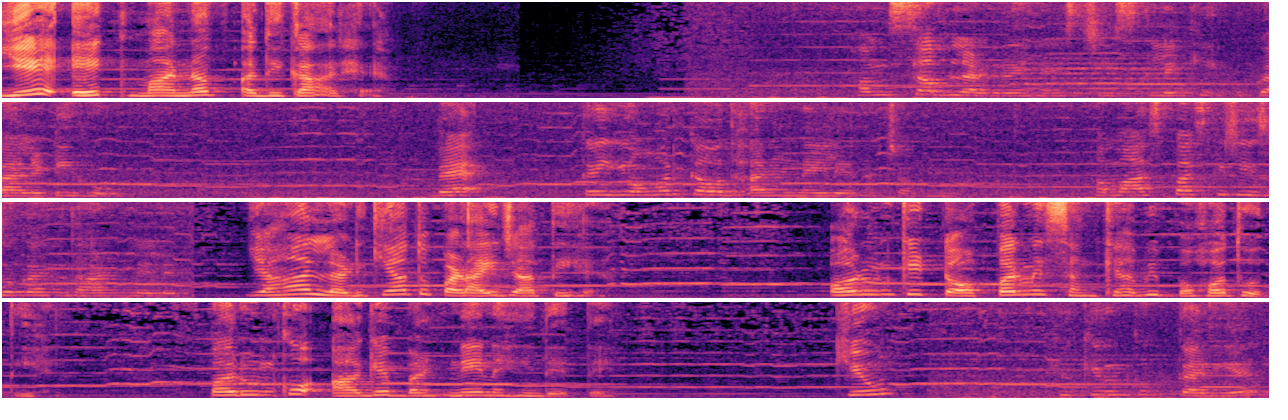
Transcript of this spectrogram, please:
ये एक मानव अधिकार है। हम सब लड़ रहे हैं इस चीज़ के लिए कि इक्वालिटी हो। वह कहीं और का उदाहरण नहीं लेना चाहूँगी। हम आसपास की चीज़ों का उदाहरण ले लेते यहाँ लड़कियाँ तो पढ़ाई जाती है और उनकी टॉपर में संख्या भी बहुत होती है, पर उनको आगे बढ़ने नहीं देते। क्यों? क्योंकि उनको करियर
